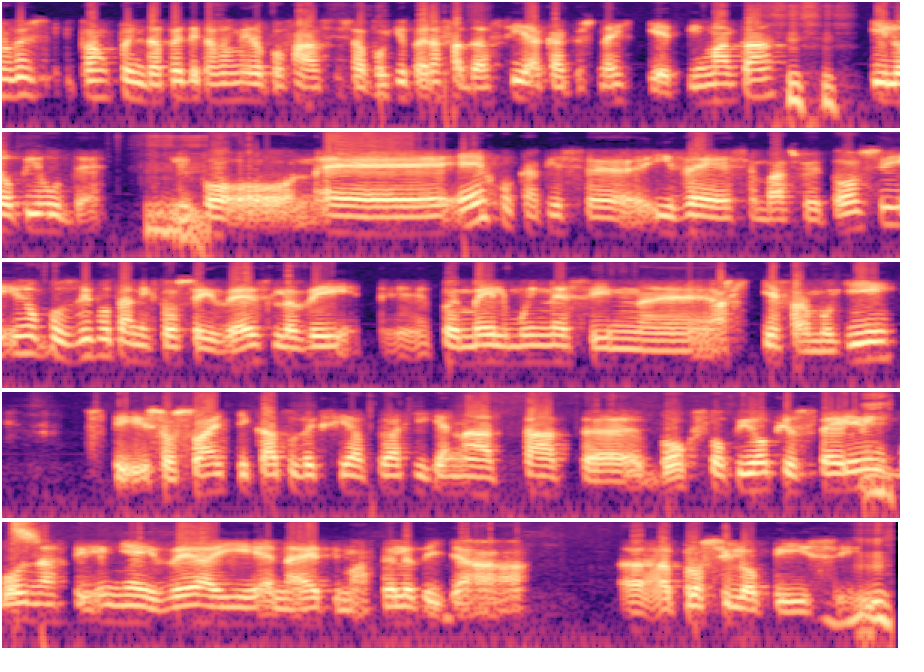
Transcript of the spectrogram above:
θέλω να υπάρχουν 55 εκατομμύρια αποφάσεις. Από εκεί πέρα, φαντασία κάποιος να έχει και αιτήματα, υλοποιούνται. λοιπόν, ε, έχω κάποιες ιδέες, εν πάση περιπτώσει. Είμαι οπωσδήποτε ανοιχτό σε ιδέες. Δηλαδή, ε, το email μου είναι στην ε, αρχική εφαρμογή. Στη, στο site και κάτω δεξιά του υπάρχει και ένα chat ε, box το οποίο όποιος θέλει μπορεί να στείλει μια ιδέα ή ένα αίτημα θέλετε για προσιλοποιήσει.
